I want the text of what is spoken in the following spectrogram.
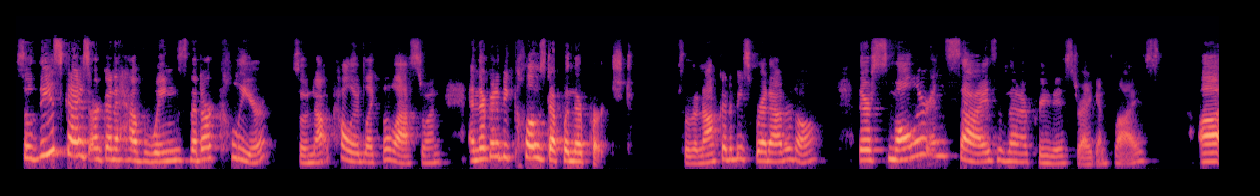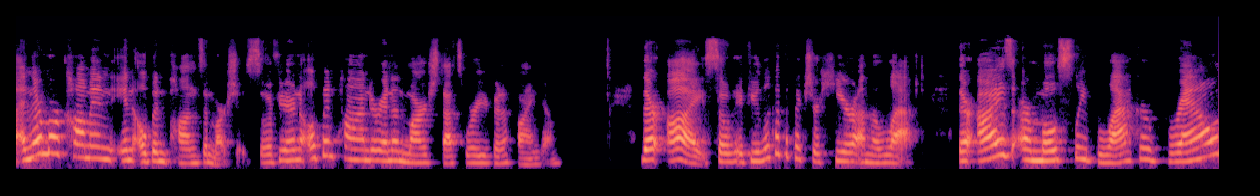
So these guys are gonna have wings that are clear, so not colored like the last one, and they're gonna be closed up when they're perched. So they're not gonna be spread out at all. They're smaller in size than our previous dragonflies. Uh, and they're more common in open ponds and marshes. So if you're in an open pond or in a marsh, that's where you're gonna find them. Their eyes, so if you look at the picture here on the left, their eyes are mostly black or brown.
